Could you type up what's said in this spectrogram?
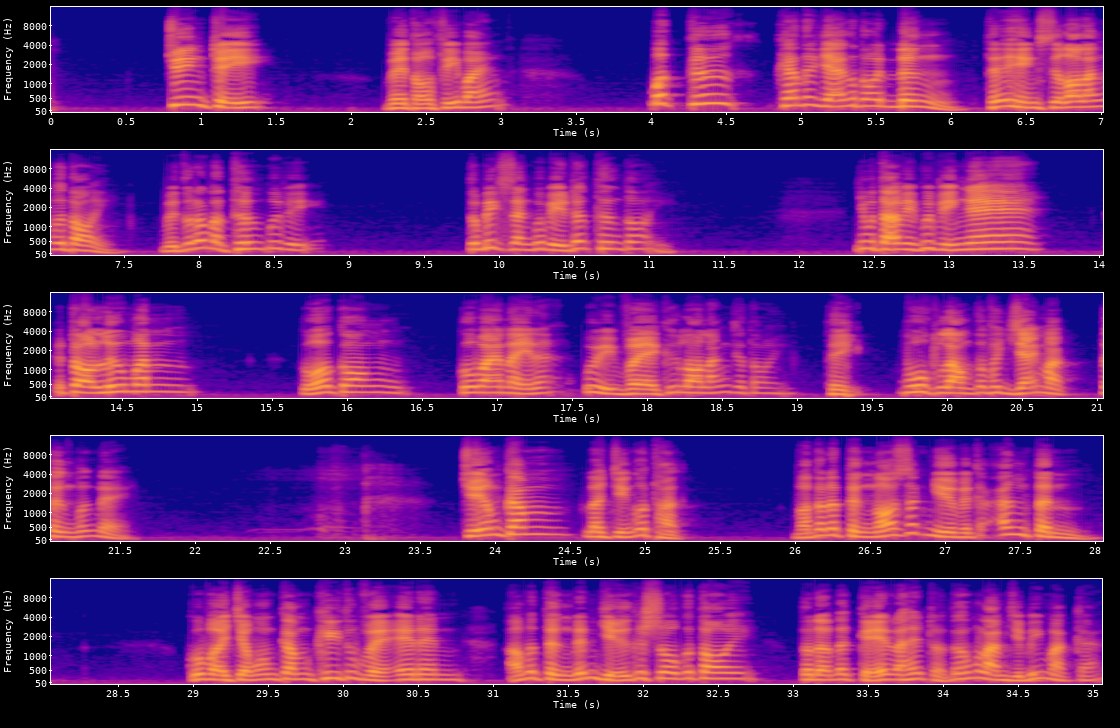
chuyên trị về tội phỉ bán. Bất cứ khán thính giả của tôi đừng thể hiện sự lo lắng với tôi. Vì tôi rất là thương quý vị. Tôi biết rằng quý vị rất thương tôi. Nhưng mà tại vì quý vị nghe cái trò lưu manh của con cô ba này đó, quý vị về cứ lo lắng cho tôi, thì buộc lòng tôi phải giải mặt từng vấn đề chuyện ông Câm là chuyện có thật, và tôi đã từng nói rất nhiều về các ân tình của vợ chồng ông Câm khi tôi về Eden ông đã từng đến dự cái show của tôi. Tôi đã, đã kể ra hết rồi. Tôi không làm gì bí mật cả.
